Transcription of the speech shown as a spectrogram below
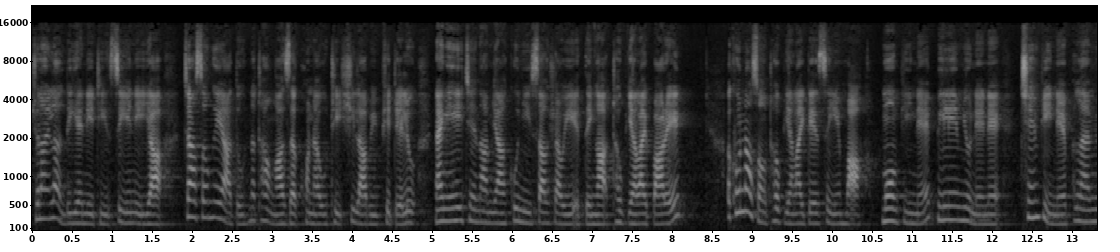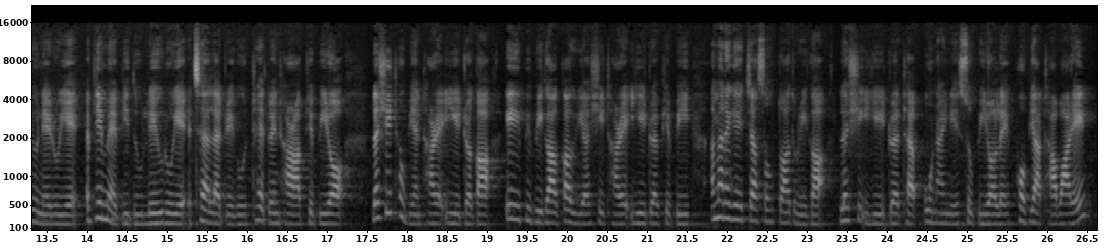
ဇူလိုင်လ၄ရက်နေ့ထိစီးရင်နေရကြာဆုံးခဲ့ရသူ2058ဦးထိရှိလာပြီဖြစ်တယ်လို့နိုင်ငံရေးအကျဉ်းသားများကုညီဆောက်ရှောက်ရေးအသင်းကထုတ်ပြန်လိုက်ပါတယ်။ အခုနောက်ဆုံးထုတ်ပြန်လိုက်တဲ့စာရင်းမှာမွန်ပြည်နယ်၊ဘီလင်းမြို့နယ်နဲ့ချင်းပြည်နယ်ဖလန်းမြို့နယ်တို့ရဲ့အပြစ်မဲ့ပြည်သူ၄ဦးတို့ရဲ့အချက်အလက်တွေကိုထည့်သွင်းထားတာဖြစ်ပြီးတော့လက်ရှိထုတ်ပြန်ထားတဲ့အရေးအတွက်က AAPP ကကောက်ယူရရှိထားတဲ့အရေးအတွက်ဖြစ်ပြီးအမှန်တကယ်ကြဆုံးသွားသူတွေကလက်ရှိအရေးအတွက်ထပ်ပိုနိုင်နေဆိုပြီးတော့လည်းဖော်ပြထားပါတယ်။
